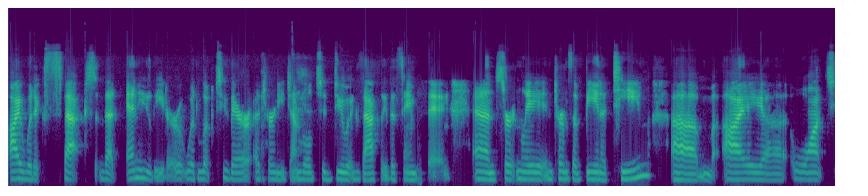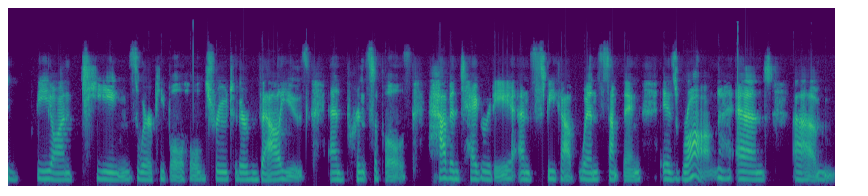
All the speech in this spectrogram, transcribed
I would expect that any leader would look to their attorney general to do exactly the same thing. And certainly, in terms of being a team, um, I uh, want to be on teams where people hold true to their values and principles, have integrity, and speak up when something is wrong. And um,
